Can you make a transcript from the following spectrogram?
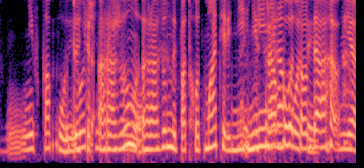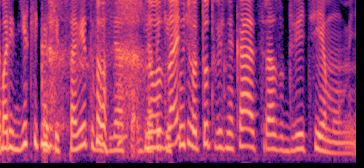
ни в какую. То есть разум, разумный подход матери не, не, не сработал. Да. Нет. Марин, есть ли какие-то советы для, для Ну, вы знаете, случаев? вот тут возникает сразу две темы у меня.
